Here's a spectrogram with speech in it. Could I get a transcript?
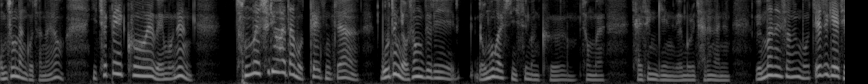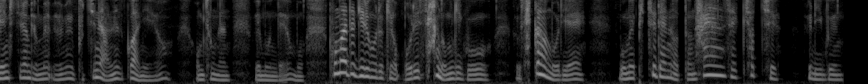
엄청난 거잖아요. 이챗 베이커의 외모는 정말 수려하다 못해 진짜 모든 여성들이 넘어갈 수 있을 만큼 정말 잘생긴 외모를 자랑하는 웬만해서는 뭐 재즈계의 제임스 딘이라는 별명, 별명이 붙지는 않을 거 아니에요. 엄청난 외모인데요. 뭐 포마드 기름으로 이렇게 머리를 싹 넘기고 그리고 새까만 머리에 몸에 fit되는 어떤 하얀색 셔츠를 입은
